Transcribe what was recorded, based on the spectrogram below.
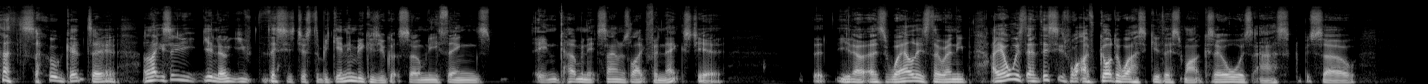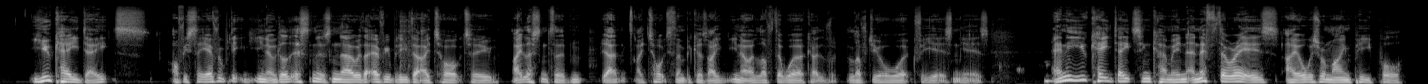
that's so good to hear. And like you said, you, know, you this is just the beginning because you've got so many things incoming. It sounds like for next year. That you know, as well. Is there any? I always and this is what I've got to ask you this, Mark, because I always ask. So, UK dates obviously everybody you know the listeners know that everybody that i talk to i listen to yeah i talk to them because i you know i love their work i've loved your work for years and years any uk dates incoming and if there is i always remind people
